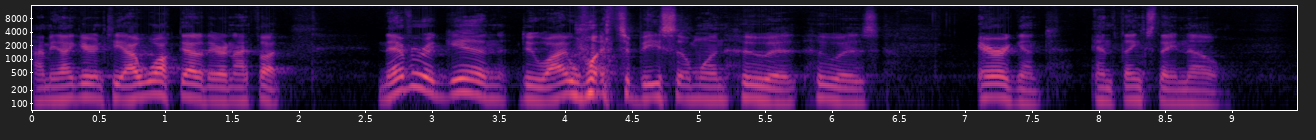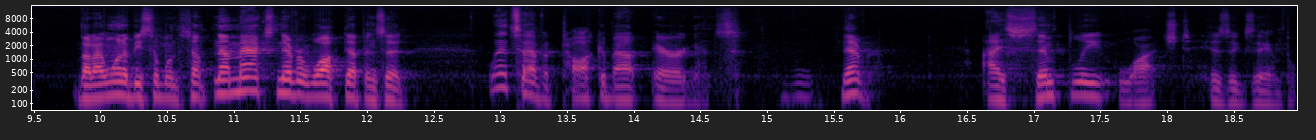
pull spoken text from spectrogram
I mean, I guarantee you, I walked out of there and I thought, never again do I want to be someone who is, who is arrogant and thinks they know. But I want to be someone. Now, Max never walked up and said, Let's have a talk about arrogance. Never. I simply watched his example.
